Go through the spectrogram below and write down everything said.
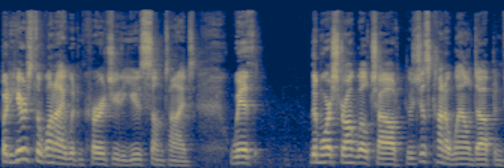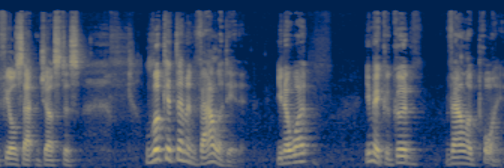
But here's the one I would encourage you to use sometimes with the more strong willed child who's just kind of wound up and feels that injustice. Look at them and validate it. You know what? You make a good, valid point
